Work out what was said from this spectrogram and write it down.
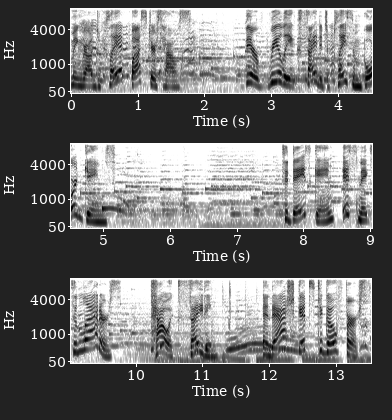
coming round to play at Buster's house. They're really excited to play some board games. Today's game is Snakes and Ladders. How exciting! And Ash gets to go first.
